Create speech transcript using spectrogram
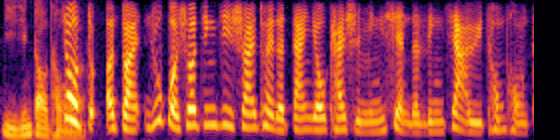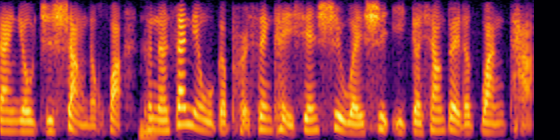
已经到头了。就呃短，如果说经济衰退的担忧开始明显的凌驾于通膨担忧之上的话，可能三点五个 percent 可以先视为是一个相对的关卡。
